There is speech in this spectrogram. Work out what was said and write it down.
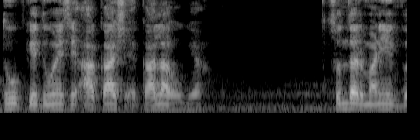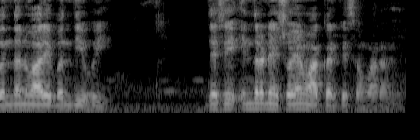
धूप के धुएँ से आकाश काला हो गया। सुंदर मणि बंधन वाले बंदी हुई। जैसे इंद्र ने स्वयं आकर के संवारा है।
